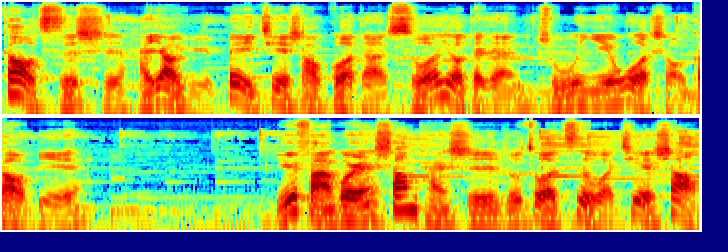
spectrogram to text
告辞时还要与被介绍过的所有的人逐一握手告别。与法国人商谈时，如做自我介绍，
